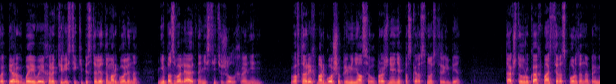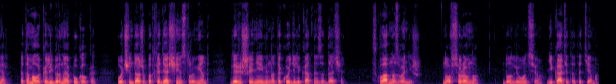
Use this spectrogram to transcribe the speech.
Во-первых, боевые характеристики пистолета Марголина не позволяют нанести тяжелых ранений. Во-вторых, Маргоша применялся в упражнениях по скоростной стрельбе. Так что в руках мастера спорта, например, эта малокалиберная пуколка – очень даже подходящий инструмент для решения именно такой деликатной задачи. Складно звонишь. Но все равно, Дон Леонсио, не катит эта тема.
